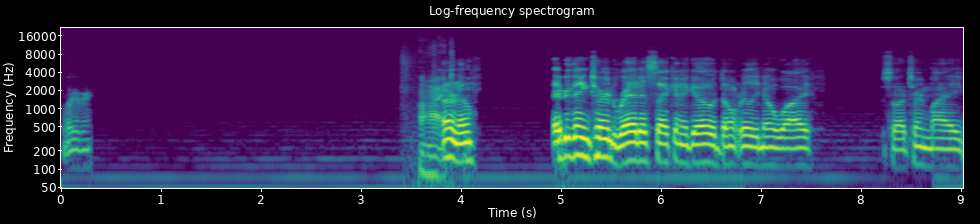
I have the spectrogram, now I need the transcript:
Whatever. All I don't know. Everything turned red a second ago. Don't really know why. So I turned my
